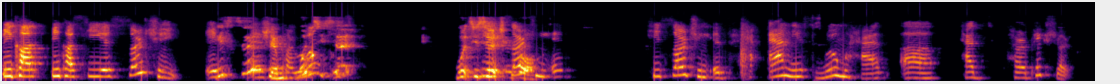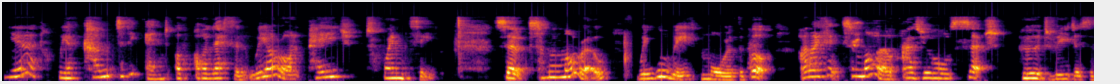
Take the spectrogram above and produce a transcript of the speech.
Because because he is searching. If, He's searching. if her What's he room is- searching? What's he He's searching for? He's searching if Annie's room had uh had her picture. Yeah, we have come to the end of our lesson. We are on page 20. So tomorrow we will read more of the book. And I think tomorrow, as you're all such good readers, the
